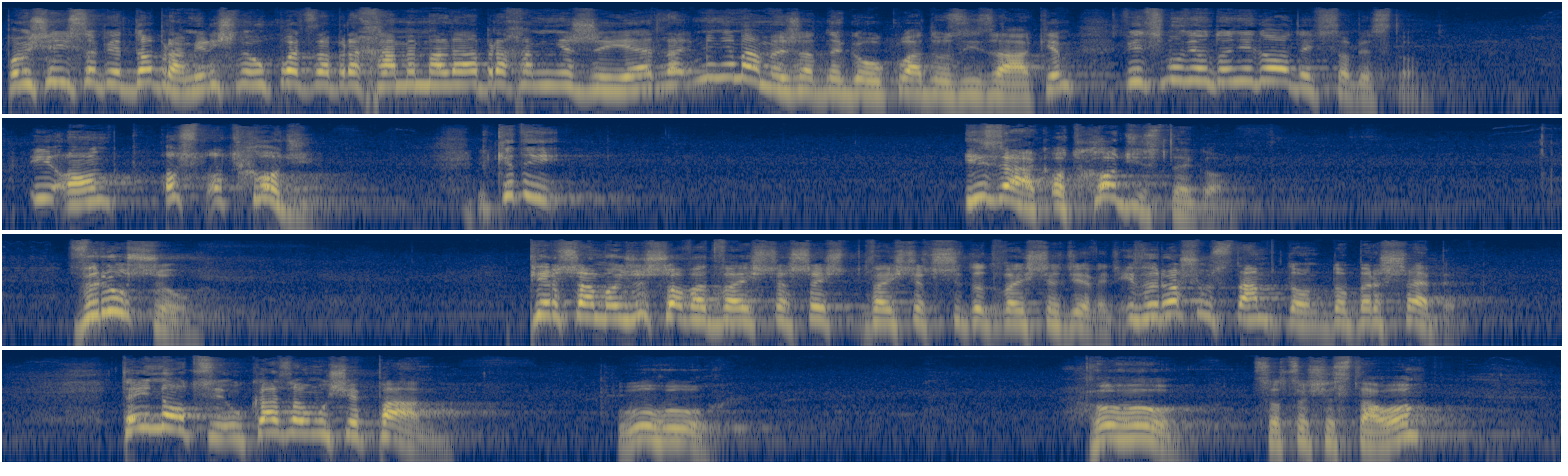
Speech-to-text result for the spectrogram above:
Pomyśleli sobie, dobra, mieliśmy układ z Abrahamem, ale Abraham nie żyje, my nie mamy żadnego układu z Izaakiem, więc mówią do niego, odejdź sobie stąd. I on odchodzi. I kiedy Izaak odchodzi z tego. Wyruszył. Pierwsza Mojżeszowa 26, 23 do 29. I wyruszył stamtąd do Berszeby. Tej nocy ukazał mu się Pan. Uhu. Uhu. Co, co się stało?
